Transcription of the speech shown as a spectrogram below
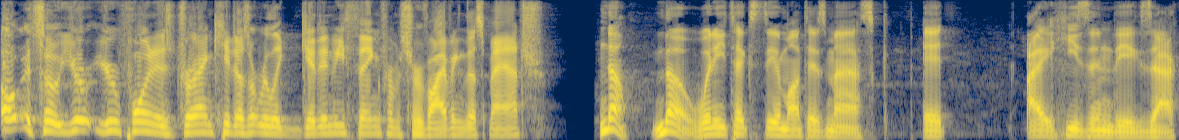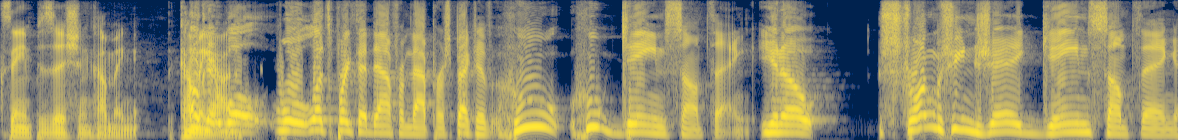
Oh, so your your point is Dragon Kid doesn't really get anything from surviving this match? No, no. When he takes Diamante's mask, it I he's in the exact same position coming coming okay, out. well, well, let's break that down from that perspective. Who who gains something? You know, Strong Machine J gains something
